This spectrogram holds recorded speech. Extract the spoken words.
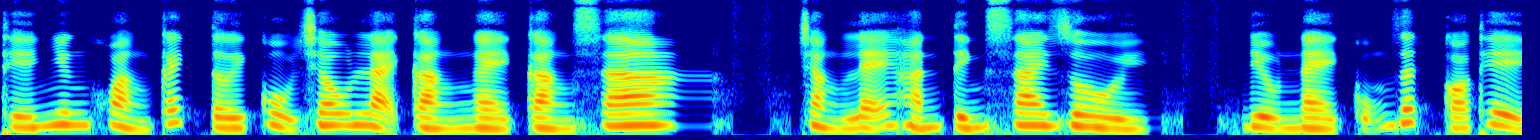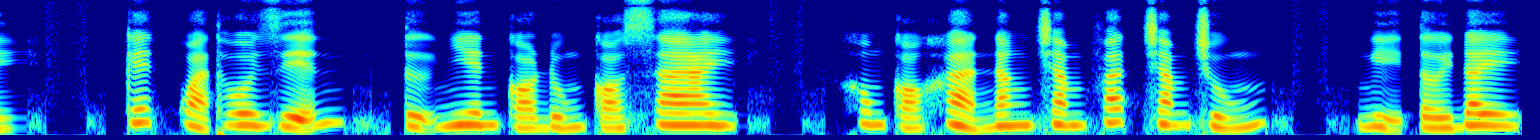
thế nhưng khoảng cách tới cổ châu lại càng ngày càng xa. Chẳng lẽ hắn tính sai rồi? Điều này cũng rất có thể. Kết quả thôi diễn, tự nhiên có đúng có sai. Không có khả năng chăm phát chăm chúng. Nghĩ tới đây,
